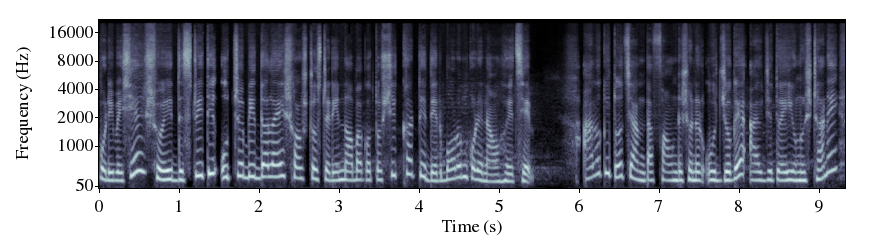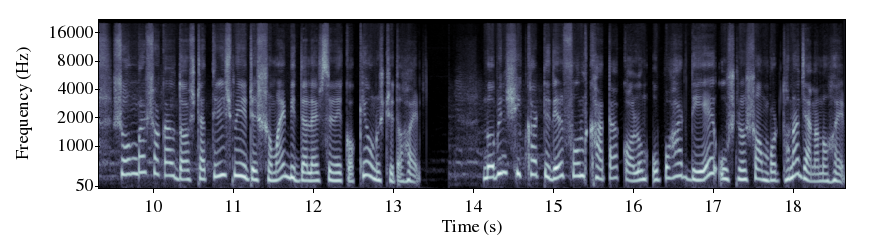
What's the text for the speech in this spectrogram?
পরিবেশে শহীদ স্মৃতি উচ্চ বিদ্যালয়ে ষষ্ঠ শ্রেণির নবাগত শিক্ষার্থীদের বরণ করে নেওয়া হয়েছে। আলোকিত চান্দা ফাউন্ডেশনের উদ্যোগে আয়োজিত এই অনুষ্ঠানে সোমবার সকাল দশটা তিরিশ মিনিটের সময় বিদ্যালয়ের শ্রেণীকক্ষে অনুষ্ঠিত হয়। নবীন শিক্ষার্থীদের ফুল খাতা, কলম উপহার দিয়ে উষ্ণ সম্বর্ধনা জানানো হয়।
